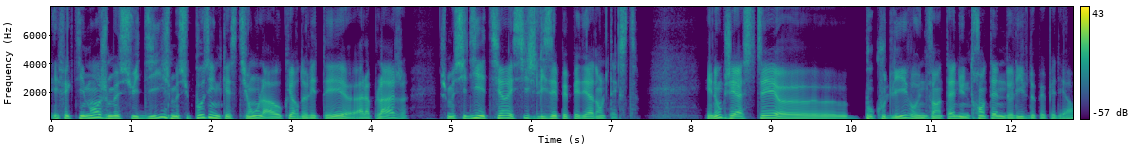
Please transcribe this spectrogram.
effectivement, je me suis dit, je me suis posé une question, là, au cœur de l'été, à la plage. Je me suis dit, et tiens, et si je lisais PPDA dans le texte? Et donc, j'ai acheté beaucoup de livres, une vingtaine, une trentaine de livres de PPDA.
